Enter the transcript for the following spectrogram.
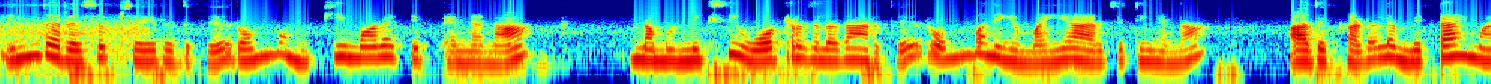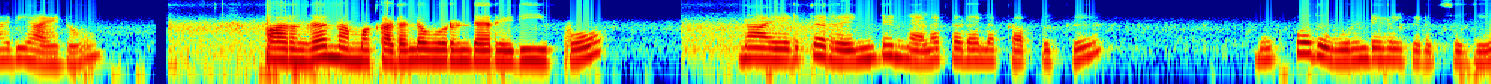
இந்த ரெசிப் செய்கிறதுக்கு ரொம்ப முக்கியமான டிப் என்னென்னா நம்ம மிக்சி ஓட்டுறதுல தான் இருக்குது ரொம்ப நீங்கள் மையாக அரைச்சிட்டிங்கன்னா அது கடலை மிட்டாய் மாதிரி ஆகிடும் பாருங்கள் நம்ம கடலை உருண்டை ரெடி இப்போது நான் எடுத்த ரெண்டு நிலக்கடலை கப்புக்கு முப்பது உருண்டைகள் கிடச்சிது.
